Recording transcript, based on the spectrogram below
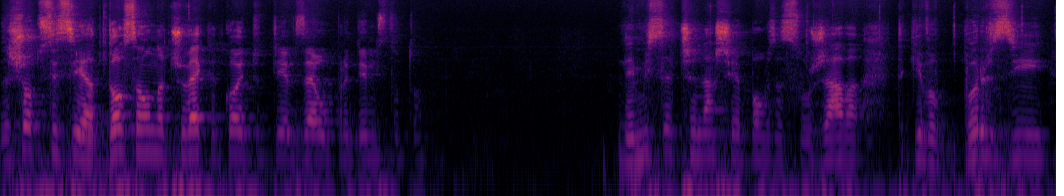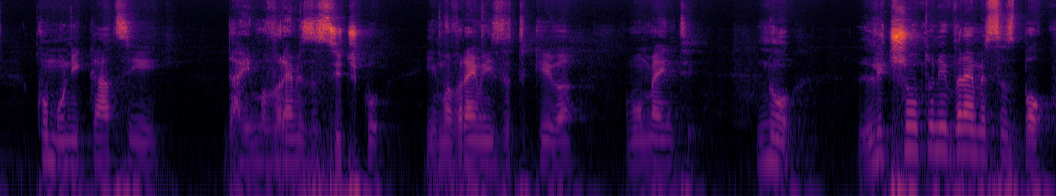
защото си си ядосал на човека, който ти е взел предимството. Не мисля, че нашия Бог заслужава такива бързи комуникации да, има време за всичко. Има време и за такива моменти. Но личното ни време с Бог,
